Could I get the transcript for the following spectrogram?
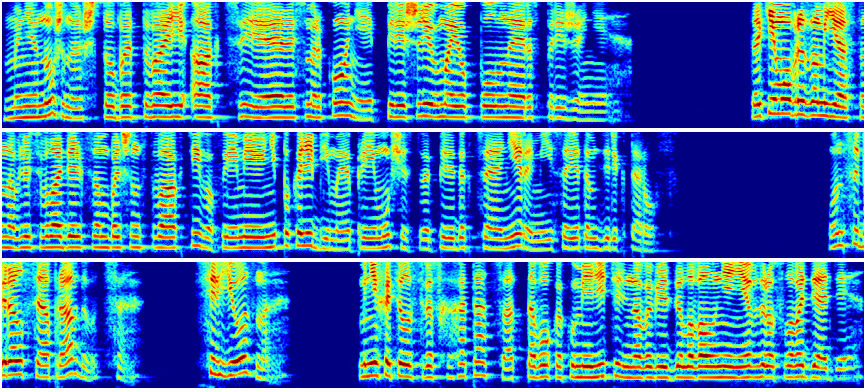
«Мне нужно, чтобы твои акции Элис Меркони перешли в мое полное распоряжение. Таким образом, я становлюсь владельцем большинства активов и имею непоколебимое преимущество перед акционерами и советом директоров». Он собирался оправдываться? Серьезно? Мне хотелось расхохотаться от того, как умилительно выглядело волнение взрослого дяди.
